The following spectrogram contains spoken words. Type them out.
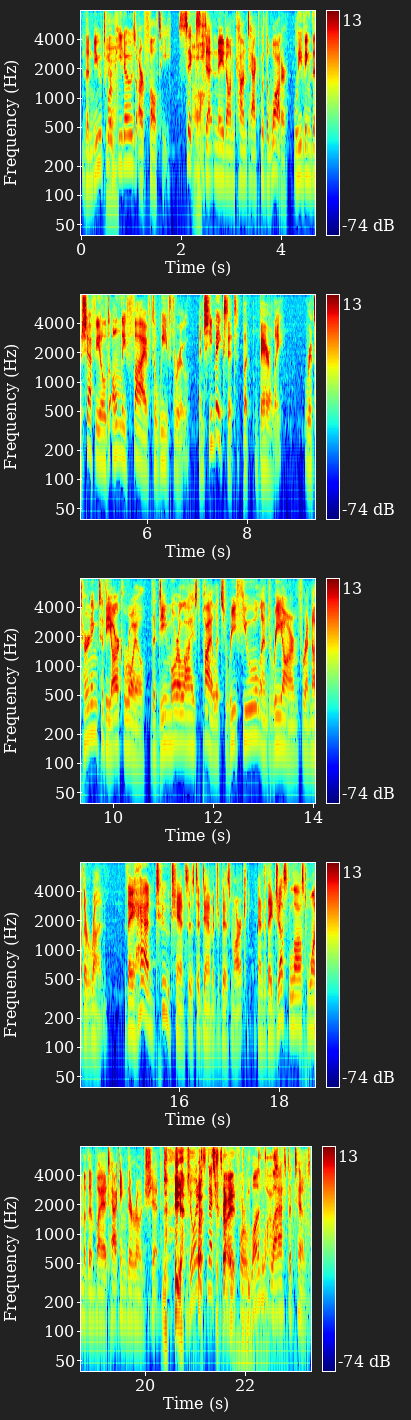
the new torpedoes are faulty. Six Oh. detonate on contact with the water, leaving the Sheffield only five to weave through. And she makes it, but barely. Returning to the Ark Royal, the demoralized pilots refuel and rearm for another run. They had two chances to damage Bismarck, and they just lost one of them by attacking their own ship. yeah. Join us next that's time right. for one Blast. last attempt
